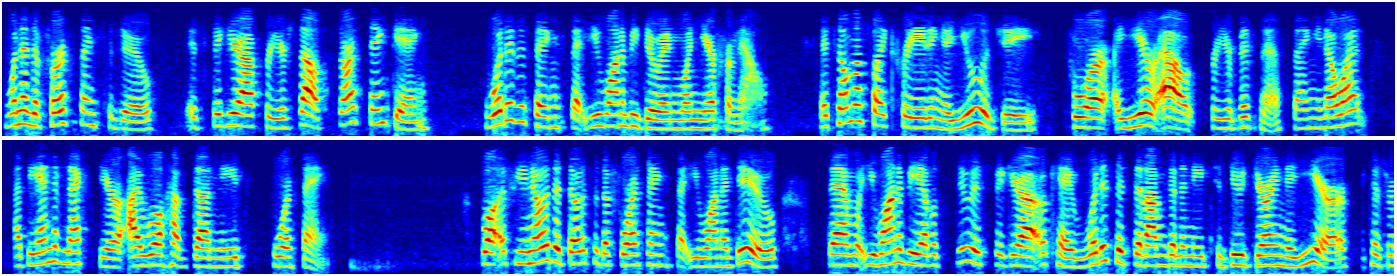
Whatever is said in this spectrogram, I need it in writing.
One of the first things to do is figure out for yourself, start thinking, what are the things that you want to be doing one year from now? It's almost like creating a eulogy for a year out for your business, saying, you know what, at the end of next year, I will have done these four things. Well, if you know that those are the four things that you want to do, then what you want to be able to do is figure out, okay, what is it that I'm going to need to do during the year? Because we're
